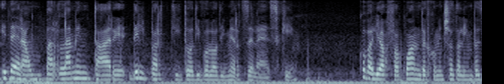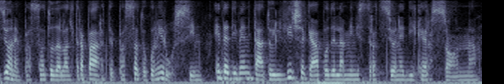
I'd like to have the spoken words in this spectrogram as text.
ed era un parlamentare del partito di Volodymyr Zelensky. Kovalyov, quando è cominciata l'invasione, è passato dall'altra parte, è passato con i russi ed è diventato il vice capo dell'amministrazione di Kherson,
